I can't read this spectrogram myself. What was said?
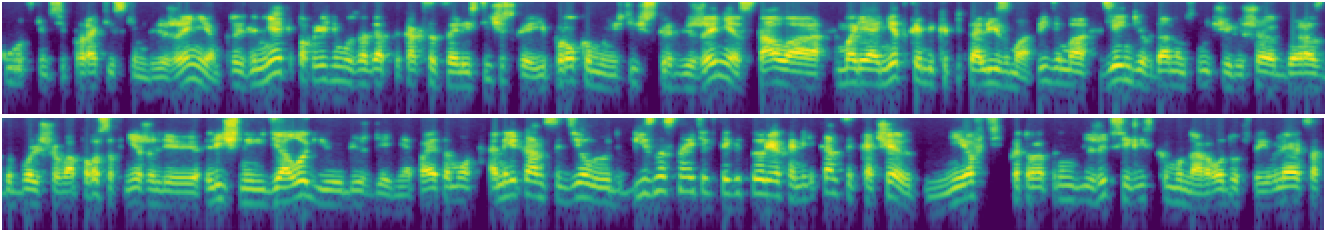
курдским сепаратистским движением. То есть для меня это по-прежнему загадка, как социалистическое и прокоммунистическое движение стало марионетками капитализма. Видимо, деньги в данном случае решают гораздо больше вопросов, нежели личные идеологии и убеждения. Поэтому американцы делают бизнес на этих территориях, американцы качают нефть, которая принадлежит сирийскому народу, что является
